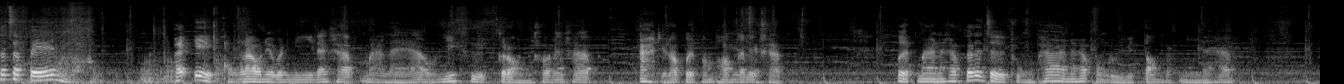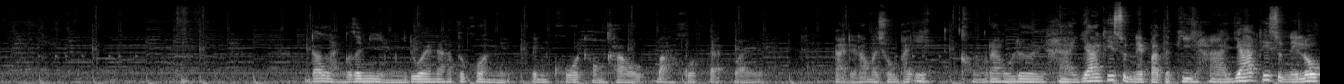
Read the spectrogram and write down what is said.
ก็จะเป็นพระเอกของเราในวันนี้นะครับ มาแล้วนี่คือกล่องเขานะครับ อะเดี๋ยวเราเปิดพร้อม ๆ กันเลยครับ เปิดมานะครับก็จะเจอถุงผ้านะครับของหลุยส์วิตตองแบบนี้นะครับ ด้านหลังก็จะมีอย่างนี้ด้วยนะครับทุกคนนี่เป็นโค้ดของเขาบาร์โค้ดแปะไว้อะเดี๋ยวเรามาชมพระเอกของเราเลยหายากที่สุดในปัตตภีหายากที่สุดในโลก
